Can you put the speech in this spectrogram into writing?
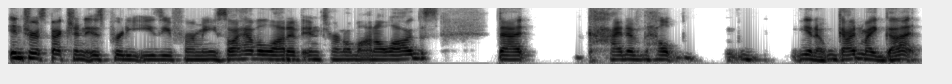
introspection is pretty easy for me. So I have a lot of internal monologues that kind of help you know guide my gut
